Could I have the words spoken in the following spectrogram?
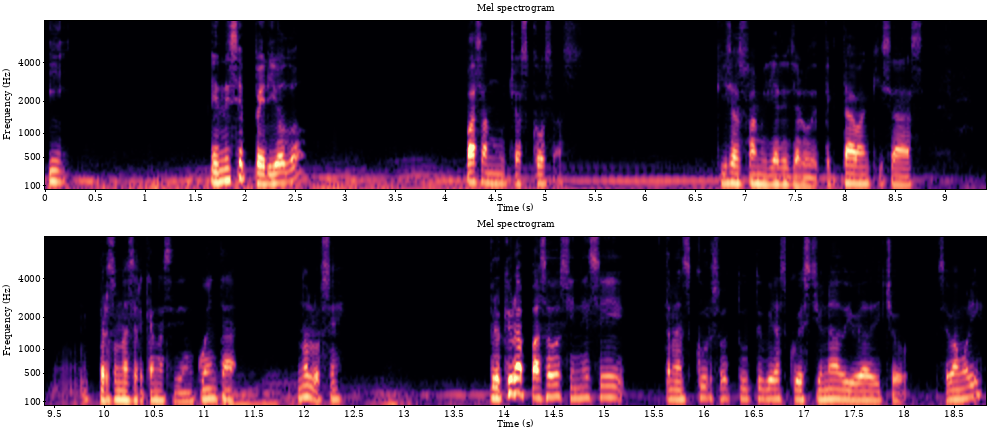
Y en ese periodo pasan muchas cosas. Quizás familiares ya lo detectaban, quizás personas cercanas se dieron cuenta, no lo sé. Pero ¿qué hubiera pasado si en ese transcurso tú te hubieras cuestionado y hubieras dicho, se va a morir?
